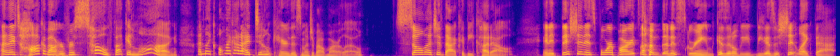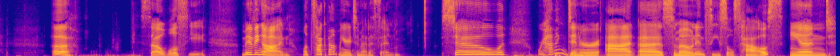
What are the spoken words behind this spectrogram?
And they talk about her for so fucking long. I'm like, oh my God, I don't care this much about Marlo. So much of that could be cut out. And if this shit is four parts, I'm gonna scream because it'll be because of shit like that. Ugh. So we'll see. Moving on, let's talk about Married to Medicine. So we're having dinner at uh, Simone and Cecil's house, and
